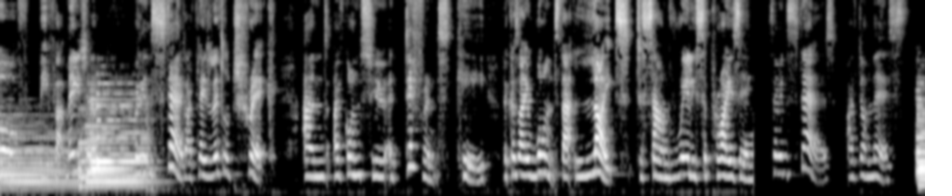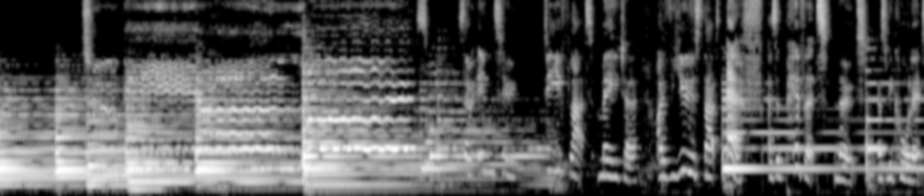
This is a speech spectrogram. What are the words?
of B flat major. But instead, I played a little trick and I've gone to a different key because I want that light to sound really surprising. So instead, I've done this. Major, I've used that F as a pivot note, as we call it.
